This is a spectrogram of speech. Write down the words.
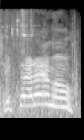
Take that ammo!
